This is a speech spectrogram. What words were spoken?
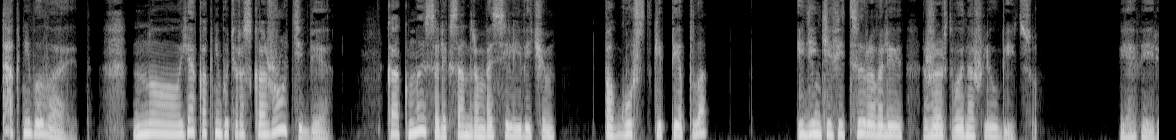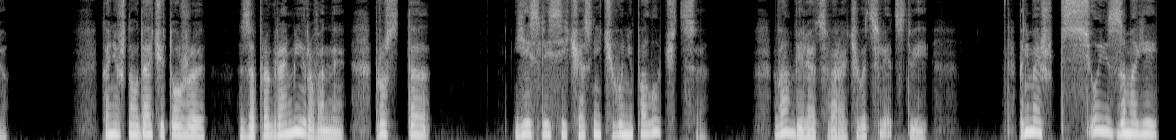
так не бывает. Но я как-нибудь расскажу тебе, как мы с Александром Васильевичем по горстке пепла идентифицировали жертву и нашли убийцу. Я верю. Конечно, удачи тоже запрограммированы, просто если сейчас ничего не получится, вам велят сворачивать следствие. Понимаешь, все из-за моей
